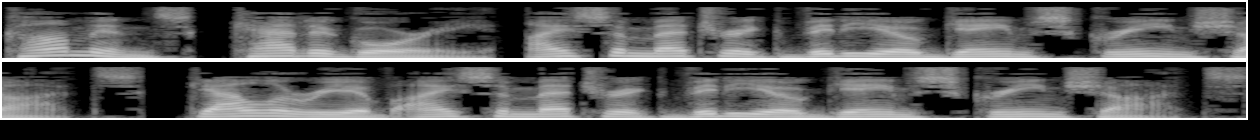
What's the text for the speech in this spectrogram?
Commons, category, isometric video game screenshots, gallery of isometric video game screenshots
